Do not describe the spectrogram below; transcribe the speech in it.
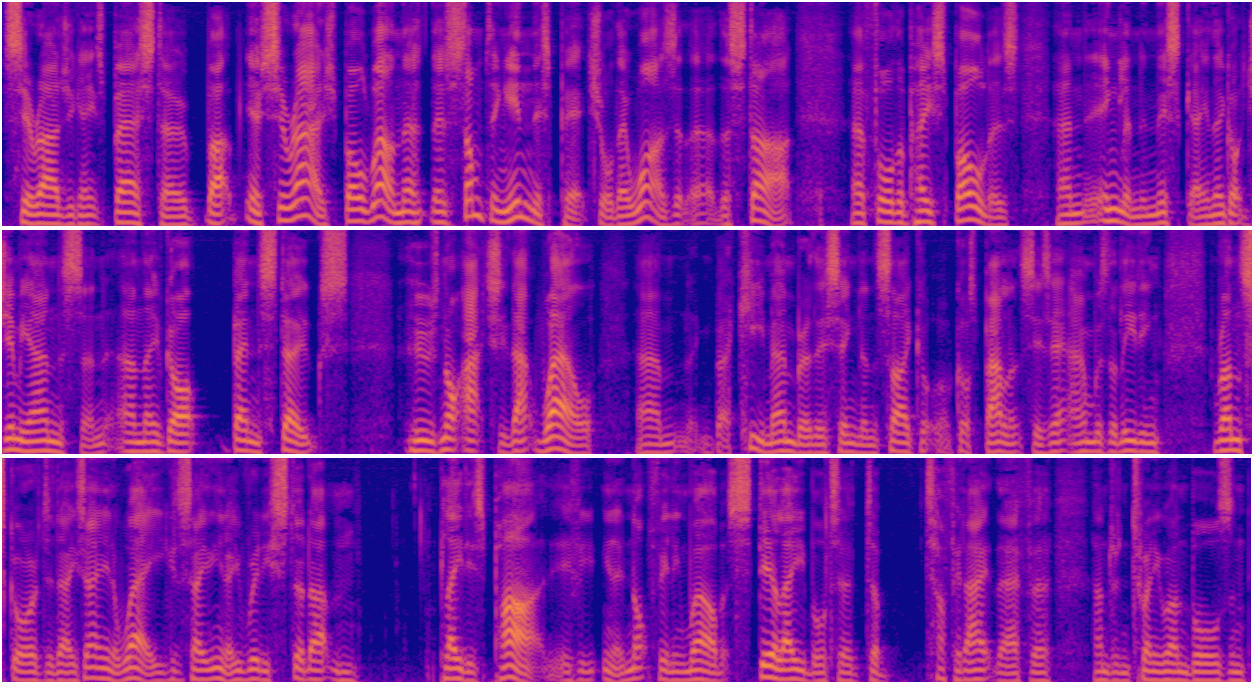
Siraj against Bairstow. But you know, Siraj bowled well, and there, there's something in this pitch pitch, or there was at the, at the start, uh, for the pace bowlers. And England in this game, they've got Jimmy Anderson and they've got Ben Stokes, who's not actually that well. Um, but a key member of this England side, of course, balances it and was the leading run scorer today. So in a way, you could say you know he really stood up and played his part. If he, you know, not feeling well, but still able to, to tough it out there for 121 balls and,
